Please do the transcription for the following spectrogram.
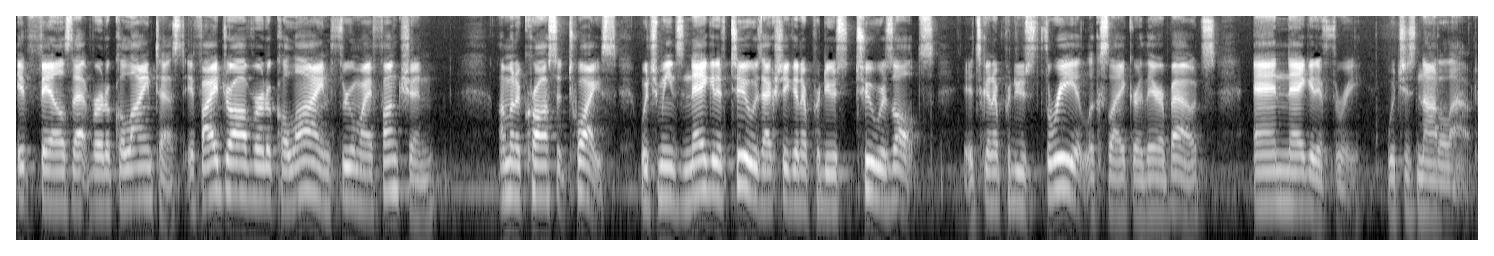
it fails that vertical line test. If I draw a vertical line through my function, I'm going to cross it twice, which means negative 2 is actually going to produce two results. It's going to produce 3, it looks like, or thereabouts, and negative 3, which is not allowed.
